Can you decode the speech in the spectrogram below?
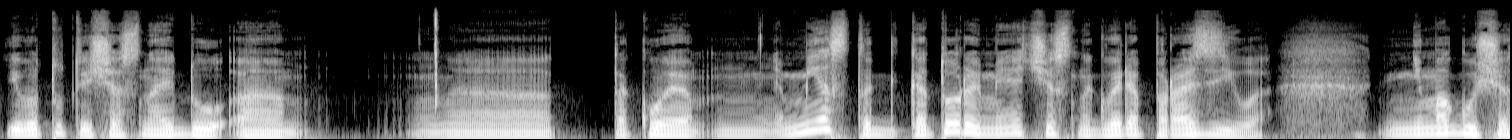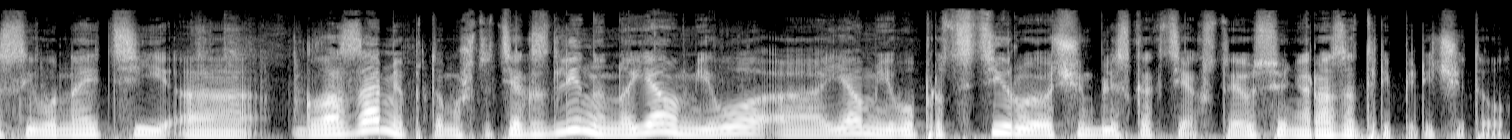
и вот тут я сейчас найду а, а, такое место, которое меня, честно говоря, поразило. Не могу сейчас его найти а, глазами, потому что текст длинный, но я вам, его, а, я вам его процитирую очень близко к тексту. Я его сегодня раза три перечитывал.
